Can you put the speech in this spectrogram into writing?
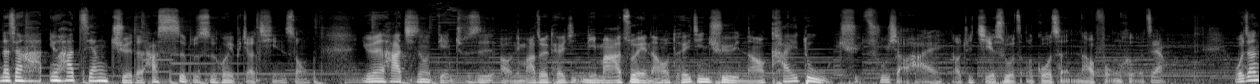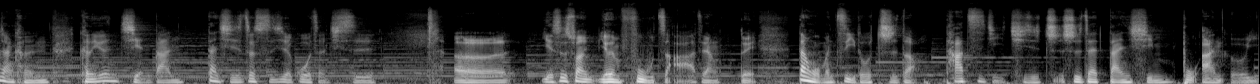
那这样他，因为他这样觉得，他是不是会比较轻松？因为他其中的点就是哦，你麻醉推进，你麻醉，然后推进去，然后开肚取出小孩，然后就结束了整个过程，然后缝合这样。我这样讲可能可能有点简单，但其实这实际的过程其实呃也是算有点复杂这样对。但我们自己都知道，他自己其实只是在担心不安而已。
